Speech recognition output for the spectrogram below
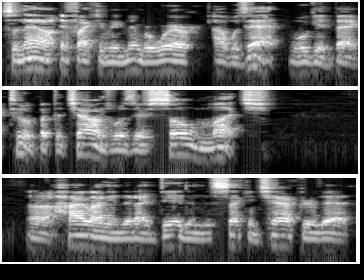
So now, if I can remember where I was at, we'll get back to it. But the challenge was there's so much uh, highlighting that I did in the second chapter that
